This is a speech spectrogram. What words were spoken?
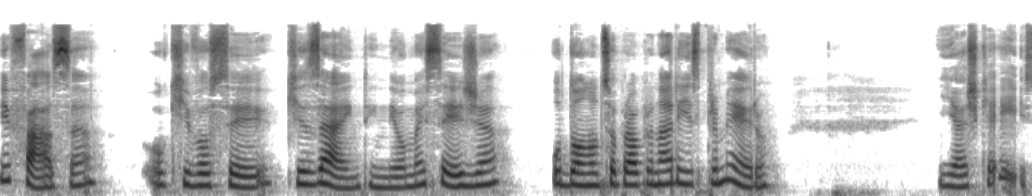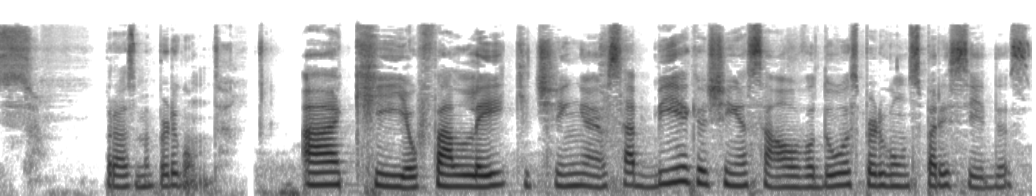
e faça o que você quiser, entendeu? Mas seja o dono do seu próprio nariz primeiro. E acho que é isso. Próxima pergunta. Aqui eu falei que tinha, eu sabia que eu tinha salvo duas perguntas parecidas.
